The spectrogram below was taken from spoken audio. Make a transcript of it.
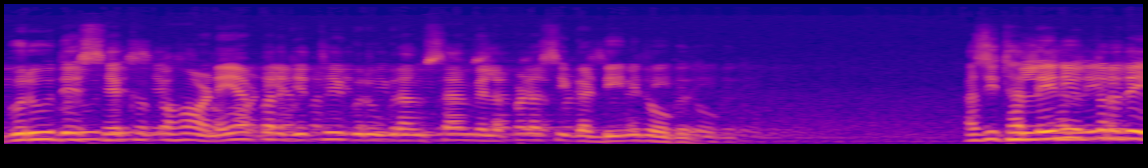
ਗੁਰੂ ਦੇ ਸਿੱਖ ਕਹਾਉਣੇ ਆ ਪਰ ਜਿੱਥੇ ਗੁਰੂ ਗ੍ਰੰਥ ਸਾਹਿਬ ਮਿਲ ਪਣ ਅਸੀਂ ਗੱਡੀ ਨਹੀਂ ਰੋਕਦੇ। ਅਸੀਂ ਥੱਲੇ ਨਹੀਂ ਉਤਰਦੇ।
